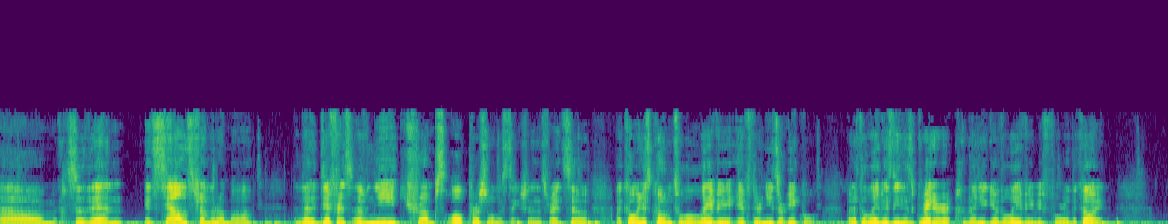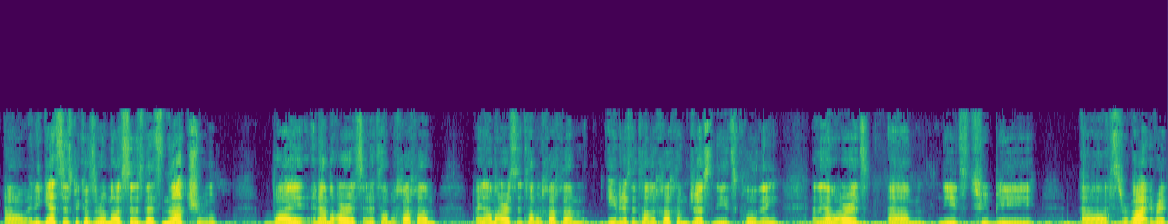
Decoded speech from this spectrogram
um, so then it sounds from the Ramah that a difference of need trumps all personal distinctions, right? So a Kohen is Kohen to a Levi if their needs are equal. But if the Levi's need is greater, then you give the Levi before the Kohen. Um, and he gets this because the Ramah says that's not true by an Amaretz and a Talmud Chacham. By an Amaretz and a Talmud Chacham, even if the Talmud Chacham just needs clothing, and the Amaretz um, needs to be uh, survive, right?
